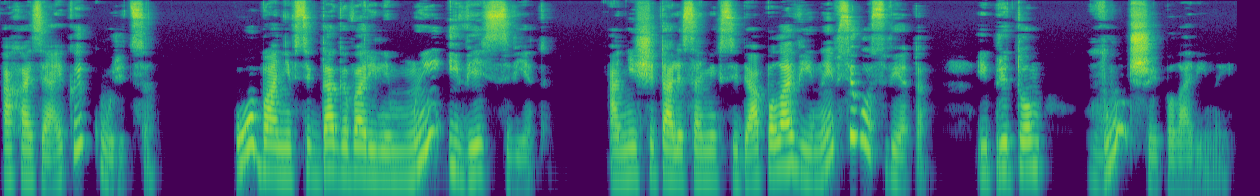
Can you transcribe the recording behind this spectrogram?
а хозяйкой — курица. Оба они всегда говорили «мы» и весь свет. Они считали самих себя половиной всего света, и притом лучшей половиной.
